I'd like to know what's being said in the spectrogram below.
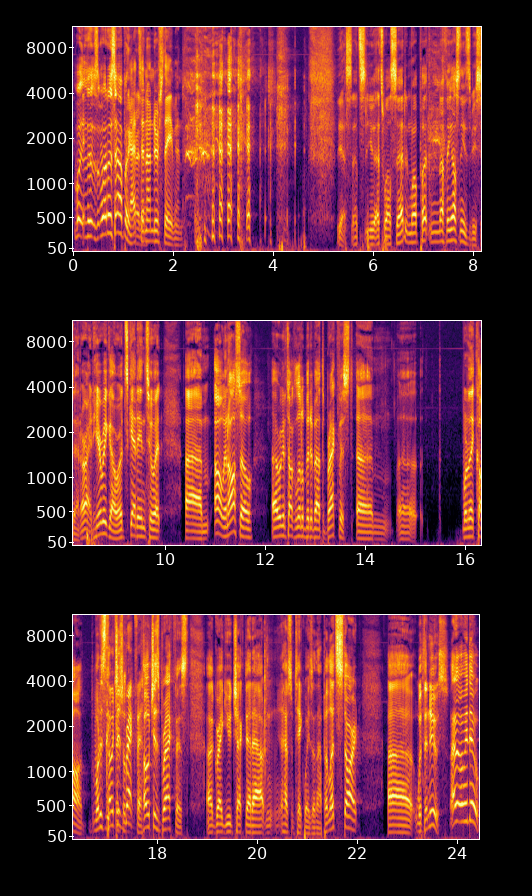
what is, what is happening? That's right an now? understatement. yes, that's that's well said and well put, and nothing else needs to be said. All right, here we go. Let's get into it. Um, oh, and also uh, we're going to talk a little bit about the breakfast. Um, uh, what are they called? What is the Coach's official- breakfast. Coach's breakfast. Uh, Greg, you check that out and have some takeaways on that. But let's start uh, with the news. That's what we do.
